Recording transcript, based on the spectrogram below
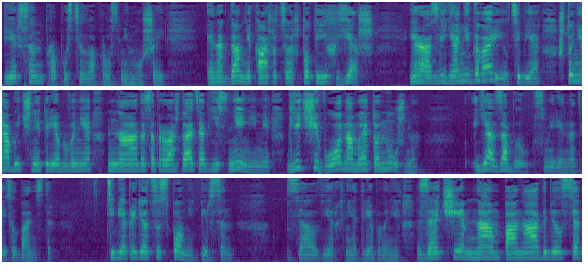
Персон пропустил вопрос мимо ушей. «Иногда мне кажется, что ты их ешь. И разве я не говорил тебе, что необычные требования надо сопровождать объяснениями, для чего нам это нужно?» «Я забыл», — смиренно ответил Баннистер. «Тебе придется вспомнить, Пирсон» взял верхнее требование. «Зачем нам понадобился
